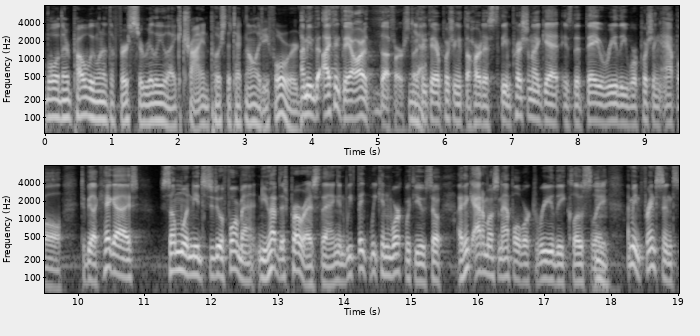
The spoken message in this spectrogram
Well, they're probably one of the first to really like try and push the technology forward. I mean, I think they are the first. I think they are pushing it the hardest. The impression I get is that they really were pushing Apple to be like, hey guys, someone needs to do a format, and you have this ProRes thing, and we think we can work with you. So I think Atomos and Apple worked really Hmm. closely. I mean, for instance,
